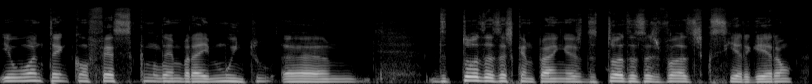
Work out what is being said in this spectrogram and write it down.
Eu ontem confesso que me lembrei muito uh, de todas as campanhas, de todas as vozes que se ergueram eh,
